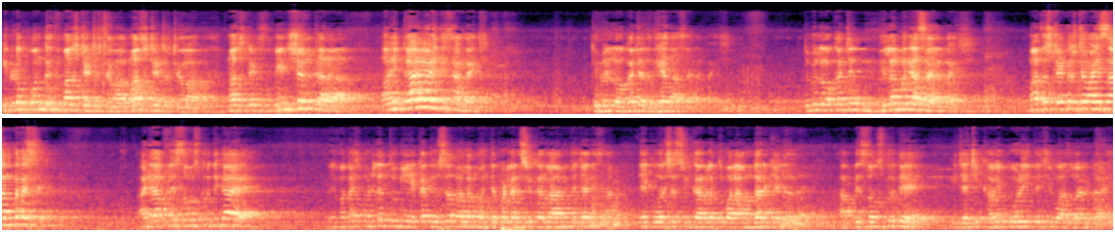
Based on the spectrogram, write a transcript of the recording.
इकडं कोण करते? माझं स्टेटस ठेवा माझं स्टेटस ठेवा. माझं स्टेटस मेन्शन करा. आणि काय वेळ ती सांगायची? तुम्ही लोकांच्या हृदयात असायला पाहिजे. तुम्ही लोकांच्या दिलामध्ये असायला पाहिजे. माझं स्टेटस ठेवा हे सांगता कसे आणि आपली संस्कृती काय? आहे मी मगाशी म्हटलं तुम्ही एका दिवसात मला मोहिते पडल्याने स्वीकारला आम्ही त्याच्या एक वर्ष स्वीकारलं तुम्हाला आमदार केलं. आपली संस्कृती आहे की ज्याची खवी पोळी त्याची वाजवावी टाळी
